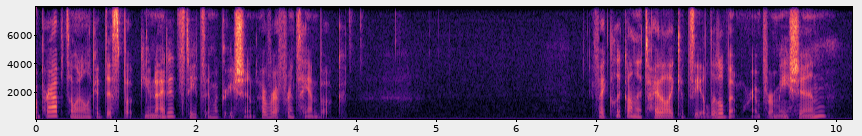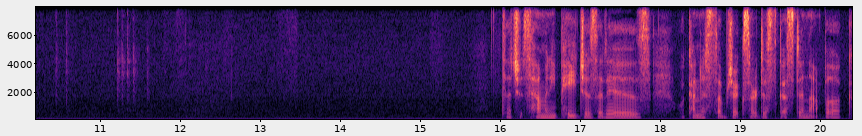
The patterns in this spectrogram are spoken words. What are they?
Now perhaps I want to look at this book, United States Immigration, a Reference Handbook. If I click on the title, I could see a little bit more information. such as how many pages it is, what kind of subjects are discussed in that book.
